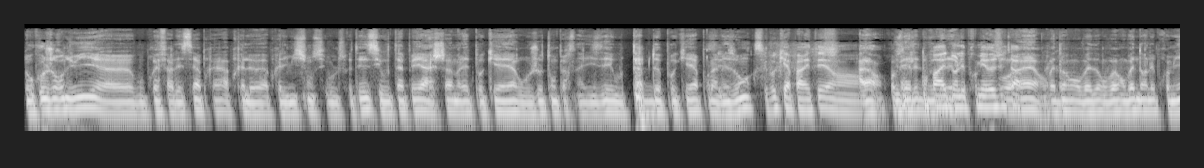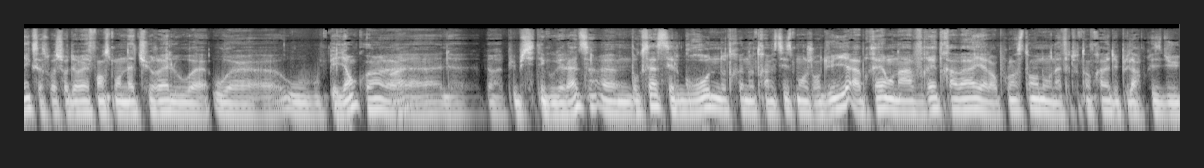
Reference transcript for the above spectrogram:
Donc aujourd'hui, euh, vous pourrez faire l'essai après après le après l'émission si vous le souhaitez. Si vous tapez achat mallette poker ou jeton personnalisé ou table de poker pour la maison. C'est vous qui apparaîtez en. Alors, vous allez, vous allez- dans les premiers résultats. Ouais, on va, dans, on, va, on, va, on va être dans les premiers, que ce soit sur du référencement naturel ou, euh, ou, euh, ou payant, quoi, euh, publicité Google Ads. Euh, donc ça, c'est le gros de notre, notre investissement aujourd'hui. Après, on a un vrai travail. Alors pour l'instant, nous, on a fait tout un travail depuis la reprise du,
